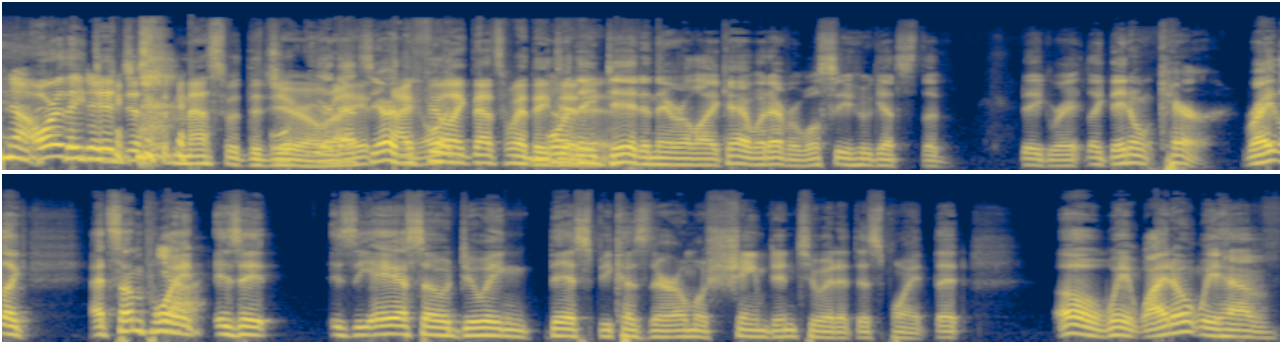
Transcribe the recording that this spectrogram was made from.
no, or they, did didn't. just to mess with the Giro, yeah, right? that's the other I feel Or- like that's why they did. or did they it. did, and they were like, "Yeah, whatever. We'll see who gets the big rate." Like they don't care, right? Like at some point, Yeah. is it is the ASO doing this because they're almost shamed into it at this point? That oh wait, why don't we have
